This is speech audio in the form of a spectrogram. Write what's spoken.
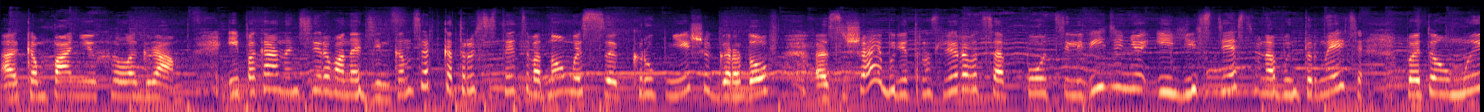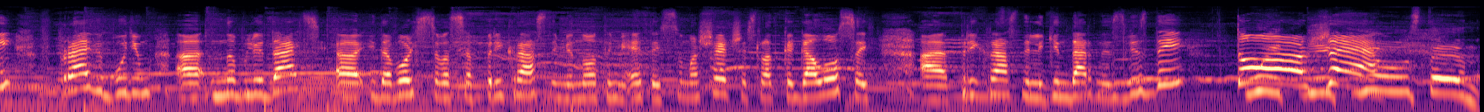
а, компанию Hologram. И пока анонсирован один концерт, который состоится в одном из э, крупнейших городов э, США и будет транслироваться по телевидению и, естественно, в интернете. Поэтому мы вправе будем э, наблюдать э, и довольствоваться прекрасными нотами этой сумасшедшей, сладкоголосой, э, прекрасной легендарной звезды Тоже! Х'юстон!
